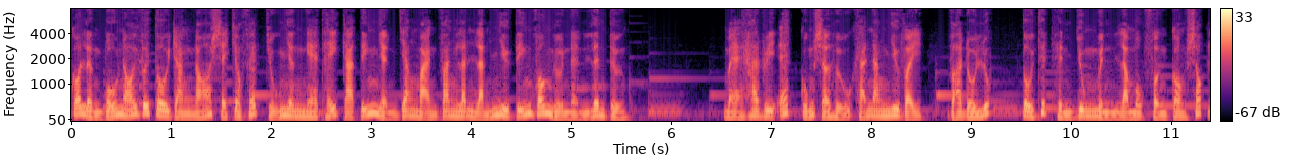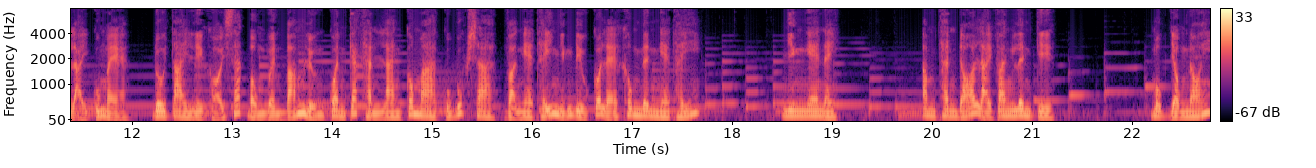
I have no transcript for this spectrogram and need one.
có lần bố nói với tôi rằng nó sẽ cho phép chủ nhân nghe thấy cả tiếng nhện gian mạng vang lanh lảnh như tiếng vó ngựa nện lên tường. Mẹ Harriet cũng sở hữu khả năng như vậy, và đôi lúc tôi thích hình dung mình là một phần còn sót lại của mẹ, đôi tai lìa khỏi xác bồng bềnh bám lượn quanh các hành lang có ma của bút sa và nghe thấy những điều có lẽ không nên nghe thấy. Nhưng nghe này, âm thanh đó lại vang lên kìa. Một giọng nói,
